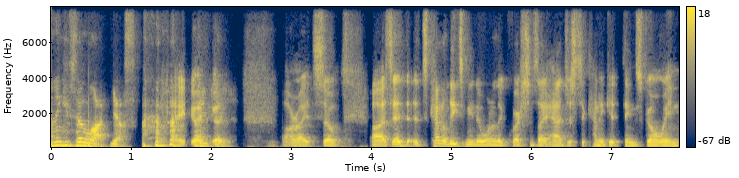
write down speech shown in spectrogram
I think you've said a lot. Yes. Okay, good, good. You. All right. So uh, it's, it's kind of leads me to one of the questions I had just to kind of get things going.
